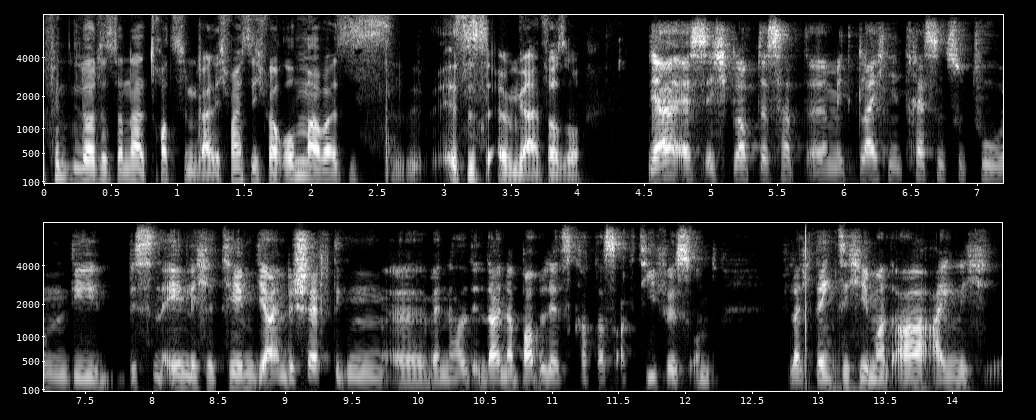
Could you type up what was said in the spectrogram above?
finden die Leute es dann halt trotzdem geil. Ich weiß nicht warum, aber es ist, es ist irgendwie einfach so. Ja, es, ich glaube, das hat äh, mit gleichen Interessen zu tun, die bisschen ähnliche Themen, die einen beschäftigen, äh, wenn halt in deiner Bubble jetzt gerade das aktiv ist und vielleicht denkt sich jemand, ah, eigentlich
